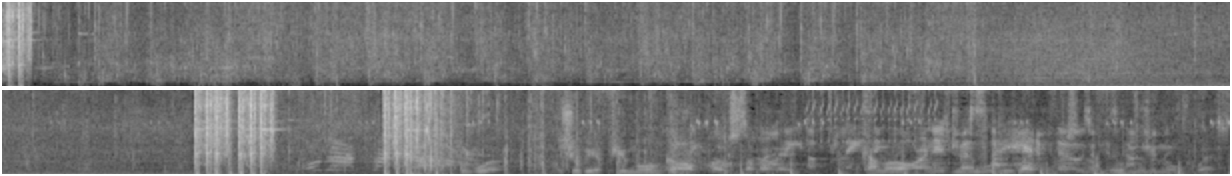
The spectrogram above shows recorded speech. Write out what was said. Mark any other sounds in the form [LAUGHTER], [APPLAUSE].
Good work. There should be a few more guard posts up ahead. Kamarov and his men will be waiting in the field to the northwest.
